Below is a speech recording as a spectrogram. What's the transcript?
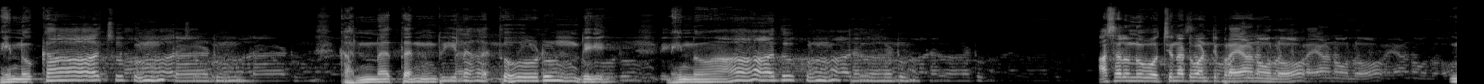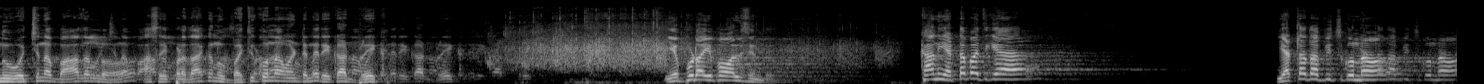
నిన్ను కాచుకుంటాడు. కన్న తండ్రిలా తోడుండి నిన్ను ఆదుకుంటాడు. అసలు నువ్వు వచ్చినటువంటి ప్రయాణంలో ప్రయాణంలో నువ్వు వచ్చిన బాధల్లో అసలు ఇప్పటిదాకా నువ్వు బతికున్నావంటేనే రికార్డ్ బ్రేక్ రికార్డ్ బ్రేక్. ఎప్పుడు అయిపోవాల్సింది. కానీ ఎట్ట బతికా? ఎట్లా తప్పించుకున్నావు? తప్పించుకున్నావు?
